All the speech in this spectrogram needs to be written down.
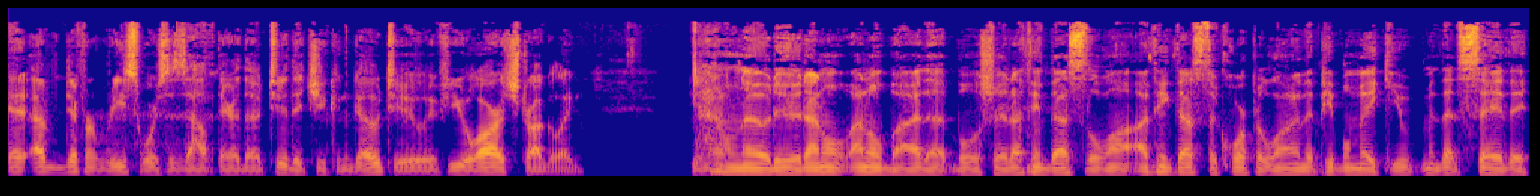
uh, of different resources out there, though, too, that you can go to if you are struggling. You I don't know, dude. I don't. I don't buy that bullshit. I think that's the line. I think that's the corporate line that people make you that say they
